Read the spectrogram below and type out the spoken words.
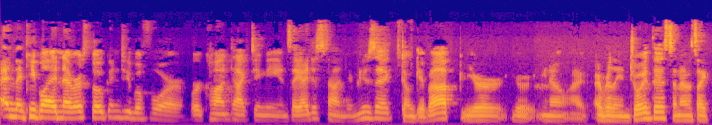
and the people I had never spoken to before were contacting me and say, "I just found your music. Don't give up. You're you're you know, I, I really enjoyed this." And I was like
